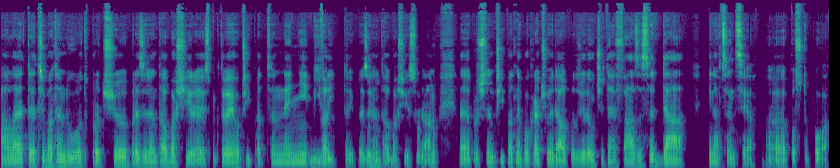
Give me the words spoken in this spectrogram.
Ale to je třeba ten důvod, proč prezident al-Bashir, respektive jeho případ není bývalý, tedy prezident mm-hmm. al-Bashir Sudánu, eh, proč ten případ nepokračuje dál, protože do určité fáze se dá in absentia eh, postupovat.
